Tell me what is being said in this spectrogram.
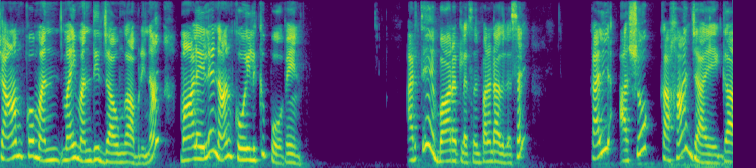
ஷாம்கோ மந் மை மந்திர் ஜாவுங்கா அப்படின்னா மாலையில் நான் கோயிலுக்கு போவேன். அடுத்து பாரத் லெசன் பன்னெண்டாவது லெசன். கல் அசோக் கஹான் ஜாயேகா.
